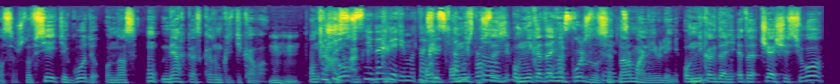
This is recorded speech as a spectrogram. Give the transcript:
признался, что все эти годы он нас, ну, мягко скажем, критиковал. Он Ну, то есть шел- с недоверием относиться он, он не просто, он никогда не пользовался, это нормальное явление. Он никогда не, это чаще всего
